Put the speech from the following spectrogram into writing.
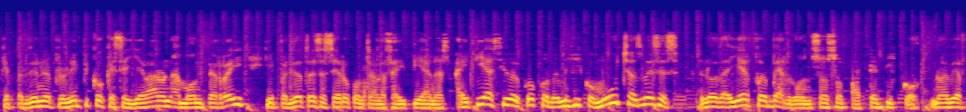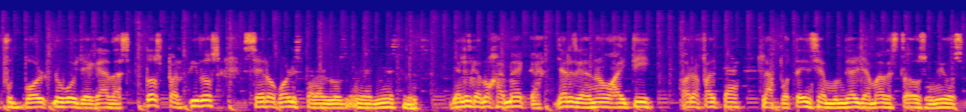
que perdió en el preolímpico que se llevaron a Monterrey y perdió 3 a 0 contra las haitianas. Haití ha sido el coco de México muchas veces. Lo de ayer fue vergonzoso, patético. No había fútbol, no hubo Dos partidos, cero goles para los nuestros. Ya les ganó Jamaica, ya les ganó Haití. Ahora falta la potencia mundial llamada Estados Unidos.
